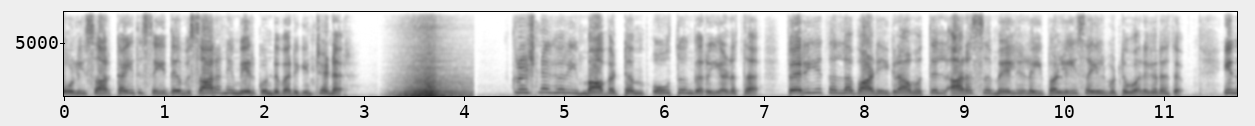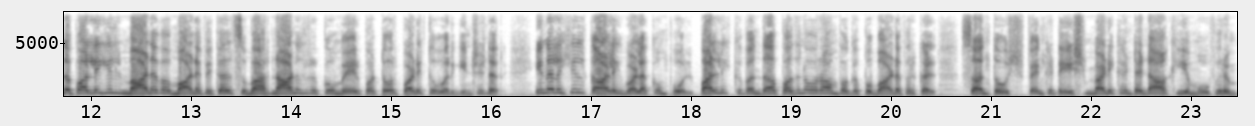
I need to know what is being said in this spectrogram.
போலீசார் கைது செய்து விசாரணை மேற்கொண்டு வருகின்றனர். கிருஷ்ணகிரி மாவட்டம் ஊத்தங்கரை அடுத்த பெரிய தல்லபாடி கிராமத்தில் அரசு மேல்நிலைப் பள்ளி செயல்பட்டு வருகிறது. இந்த பள்ளியில் மாணவ மாணவிகள் சுமார் நானூறுக்கும் மேற்பட்டோர் படித்து வருகின்றனர். இந்நிலையில் காலை வழக்கம் போல் பள்ளிக்கு வந்த பதினோராம் வகுப்பு மாணவர்கள் சந்தோஷ் வெங்கடேஷ் மணிகண்டன் ஆகிய மூவரும்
